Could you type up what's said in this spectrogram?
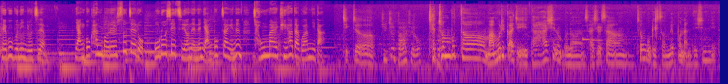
대부분인 요즘. 양복 한 벌을 수제로 오롯이 지어내는 양복장인은 정말 귀하다고 합니다. 직접 직접 다 하죠. 최초부터 마무리까지 다 하시는 분은 사실상 전국에서 몇 분 안 되십니다.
